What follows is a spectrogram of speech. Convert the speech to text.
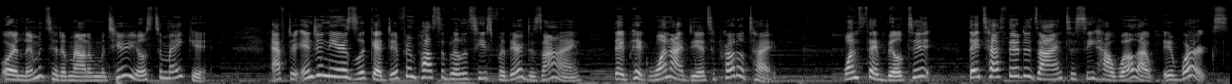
or a limited amount of materials to make it. After engineers look at different possibilities for their design, they pick one idea to prototype. Once they've built it, they test their design to see how well it works.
